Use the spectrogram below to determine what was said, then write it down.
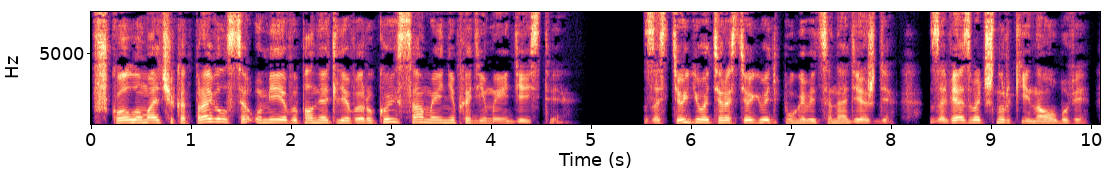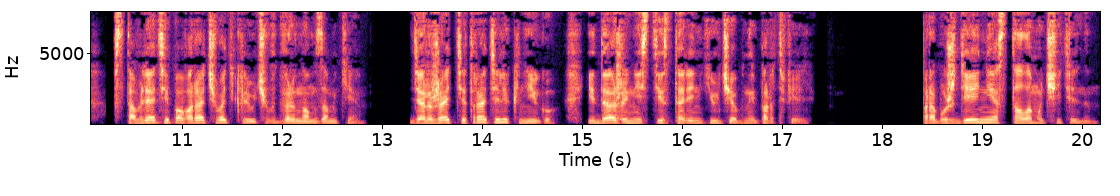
В школу мальчик отправился, умея выполнять левой рукой самые необходимые действия. Застегивать и расстегивать пуговицы на одежде, завязывать шнурки на обуви, вставлять и поворачивать ключ в дверном замке, держать тетрадь или книгу и даже нести старенький учебный портфель. Пробуждение стало мучительным.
